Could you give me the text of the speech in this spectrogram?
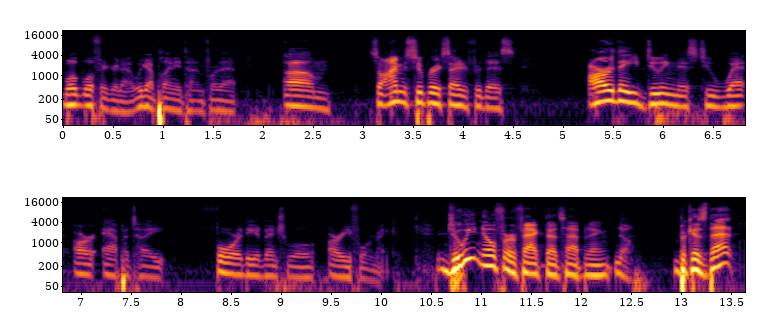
We'll we'll figure it out. We got plenty of time for that. Um, so I'm super excited for this. Are they doing this to whet our appetite for the eventual RE4 make? Do we know for a fact that's happening? No. Because that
